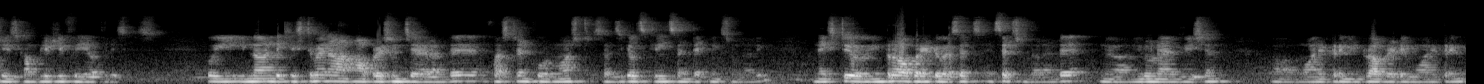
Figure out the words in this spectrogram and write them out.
she's completely free of the disease so ఇలాంటి క్లిష్టమైన ఆపరేషన్ చేయాలంటే first and foremost surgical skills and techniques ఉండాలి. Next intra operative assets assets ఉండాలి. అంటే neuro navigation monitoring intra operative monitoring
